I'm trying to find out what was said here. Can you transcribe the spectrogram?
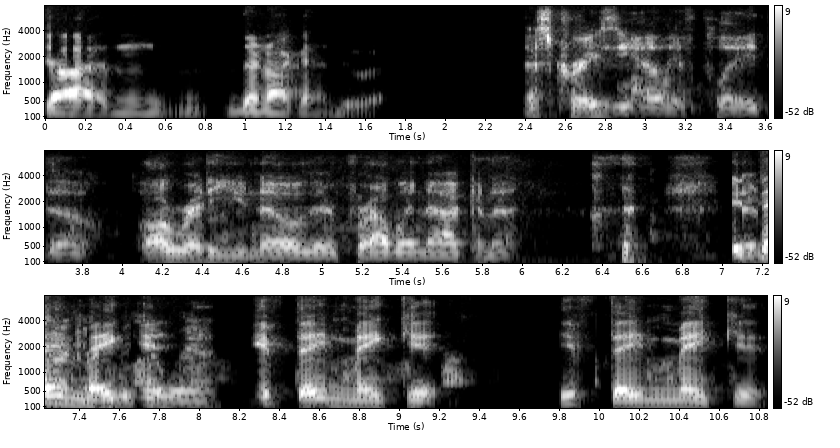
shot, and they're not going to do it. That's crazy how they've played, though. Already, you know, they're probably not gonna. If they make it, if they make it, if they make it,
